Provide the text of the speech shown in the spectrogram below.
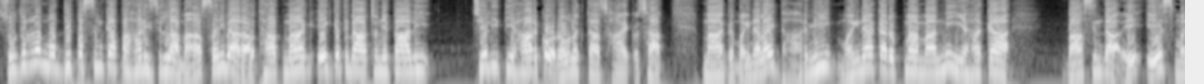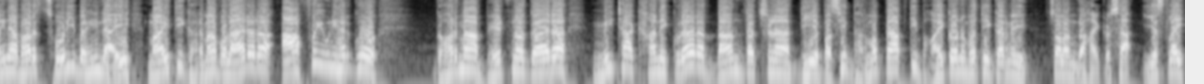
सुदूर र मध्यपश्चिमका पहाड़ी जिल्लामा शनिबार अर्थात माघ एक गतिबाट नेपाली चेली तिहारको रौनकता छाएको छ। माघ महिनालाई धार्मी महिनाका रूपमा मान्ने यहाँका बासिन्दाले यस महिनाभर छोरी बहिनीलाई माइती घरमा बोलाएर र आफै उनीहरूको घरमा भेट्न गएर मिठा खानेकुरा र दान दक्षिणा दिएपछि धर्मप्राप्ति भएको अनुभूति गर्ने चलन रहेको छ। यसलाई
